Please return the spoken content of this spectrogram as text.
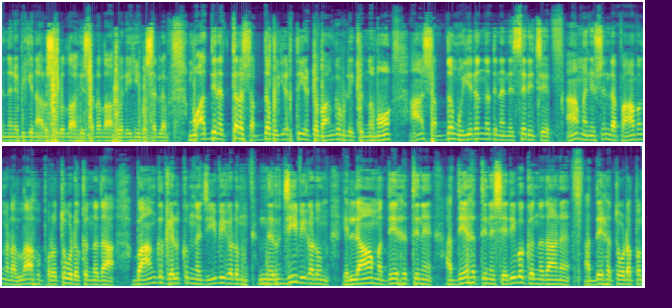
എന്ന് നബിഗിന റസൂലുള്ളാഹി സ്വല്ലല്ലാഹു അലൈഹി വസല്ലം. മുഅദ്ദിൻ എത്ര ശബ്ദമുയർത്തിയിട്ട് ബാങ്ക് വിളിക്കുന്നുമോ ആ ശബ്ദം ഉയരുന്നതിനനുസരിച്ച് ആ മനുഷ്യന്റെ പാപങ്ങൾ അള്ളാഹു പുറത്തു കൊടുക്കുന്നതാ. ബാങ്ക് കേൾക്കുന്ന ജീവികളും നിർജീവികളും എല്ലാം അദ്ദേഹത്തിന് അദ്ദേഹത്തിന് ശരിവെക്കുന്നതാണ്. അദ്ദേഹത്തോടൊപ്പം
